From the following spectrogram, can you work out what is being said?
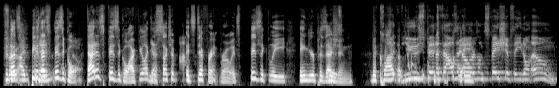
For- Because that's I- because okay, that's physical. No. That is physical. I feel like Yes. there's such a it's different, bro. It's physically in your possession. the cloud. Of you spend a thousand dollars on spaceships that you don't own.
